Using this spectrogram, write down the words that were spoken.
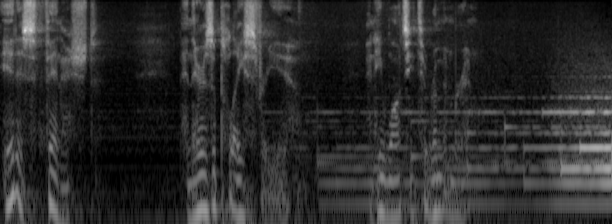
it is finished. And there is a place for you. And He wants you to remember it.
